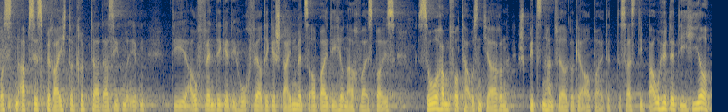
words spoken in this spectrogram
Osten Apsisbereich der Krypta, da sieht man eben die aufwendige, die hochwertige Steinmetzarbeit, die hier nachweisbar ist. So haben vor tausend Jahren Spitzenhandwerker gearbeitet. Das heißt, die Bauhütte, die hier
